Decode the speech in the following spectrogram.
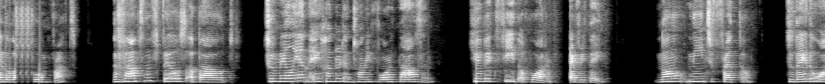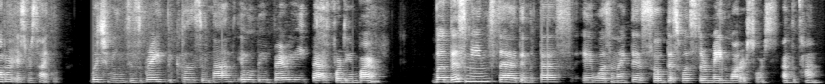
and the large pool in front. The fountain spills about 2,824,000 cubic feet of water every day. No need to fret though. Today, the water is recycled, which means it's great because if not, it will be very bad for the environment. But this means that in the past, it wasn't like this, so this was their main water source at the time.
